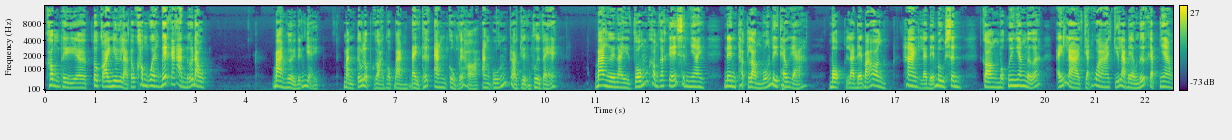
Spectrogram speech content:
Không thì ờ, tôi coi như là tôi không quen biết các anh nữa đâu. Ba người đứng dậy. Mạnh Tiểu Lục gọi một bàn đầy thức ăn cùng với họ ăn uống trò chuyện vui vẻ. Ba người này vốn không có kế sinh nhai, nên thật lòng muốn đi theo gã. Một là để báo ân, hai là để mưu sinh. Còn một nguyên nhân nữa, ấy là chẳng qua chỉ là bèo nước gặp nhau.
